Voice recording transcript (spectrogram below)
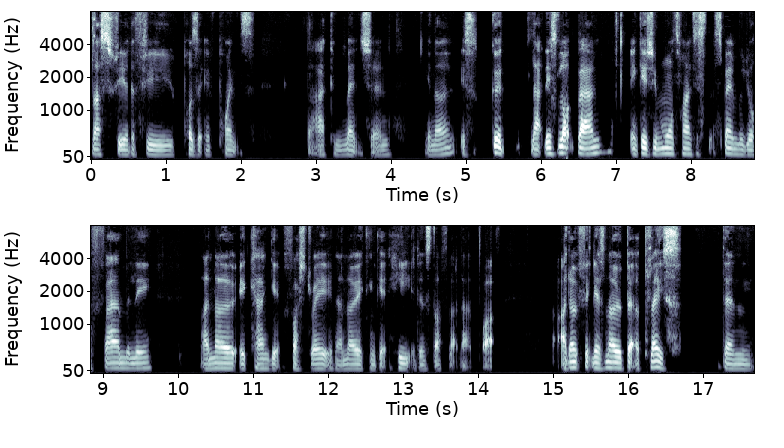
that's few of the few positive points that i can mention you know? It's good like this lockdown it gives you more time to spend with your family. I know it can get frustrating i know it can get heated and stuff like that but i don't think there's no better place than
